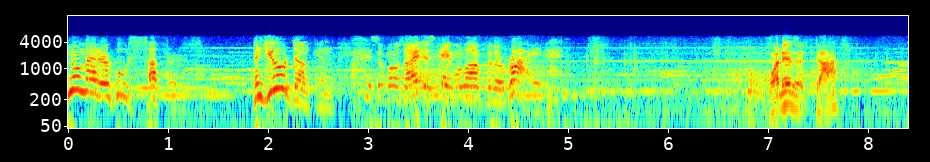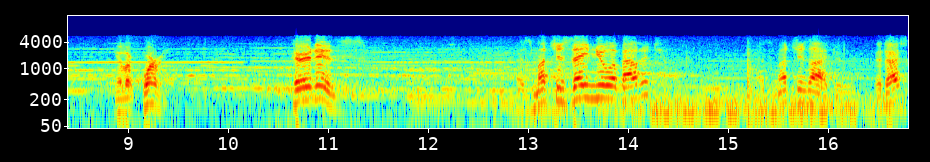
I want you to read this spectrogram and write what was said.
no matter who suffers. And you, Duncan, I suppose I just came along for the ride. What is it, Doc? You look worried. Here it is. As much as they knew about it, as much as I do. The dust?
